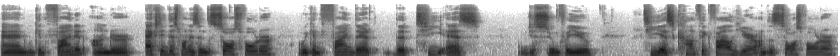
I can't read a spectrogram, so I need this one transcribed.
and we can find it under, actually this one is in the source folder we can find there the ts, let me just zoom for you, TS config file here on the source folder.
